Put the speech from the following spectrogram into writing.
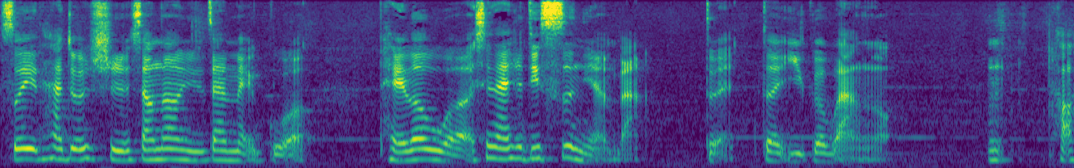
所以它就是相当于在美国陪了我，现在是第四年吧，对的一个玩偶。嗯，好，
